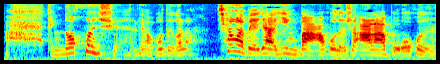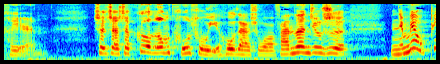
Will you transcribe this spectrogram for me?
哎，顶多混血了不得了，千万别嫁印巴或者是阿拉伯或者是黑人。这这这各种苦楚以后再说，反正就是你没有必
